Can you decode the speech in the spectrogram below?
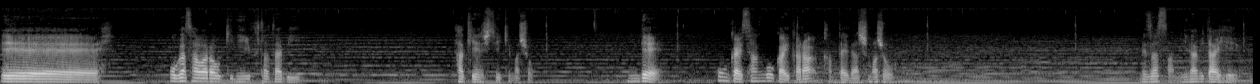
えー、小笠原沖に再び派遣していきましょう。で、今回3号海から艦隊出しましょう。目指すは南太平洋。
